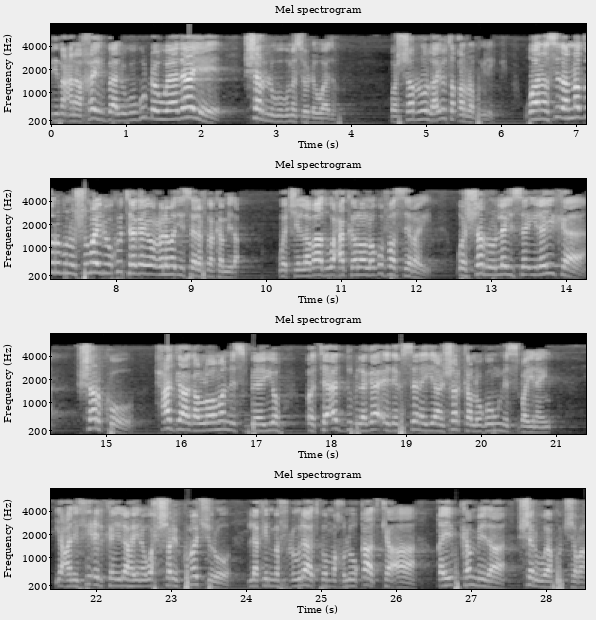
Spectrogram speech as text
Bimacnaa khayr baa lagugu dhowaadaaye shar laguguma soo dhowaado. Washaru laa yutaqarabu ilayk. Waana sida nadr ibnu shumayl uu ku tegay oo culammadii salafka ka mid a. Weji labaad waxaa kaloo lagu fasiray washaru laysa ilayka sharku xaggaaga looma nisbeeyo oo ta'adub lagaa edebsanayaan sharka lagu nisbaynayn. Yacni ficilka ilaahayna wax shari kuma jiro laakiin mafcuulaadka makhluuqaadka ah qayb ka mida shar waa ku jira.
